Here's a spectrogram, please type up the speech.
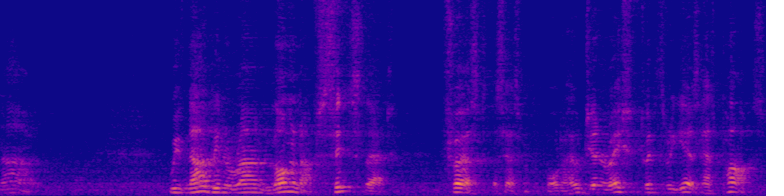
now. We've now been around long enough since that first assessment report, a whole generation, 23 years has passed,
